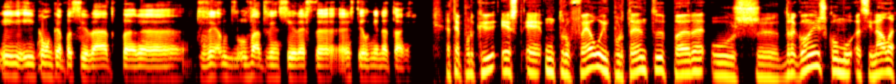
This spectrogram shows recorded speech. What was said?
e, e com capacidade para levar de vencer esta, esta eliminatória. Até porque este é um troféu importante para os eh, Dragões, como assinala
